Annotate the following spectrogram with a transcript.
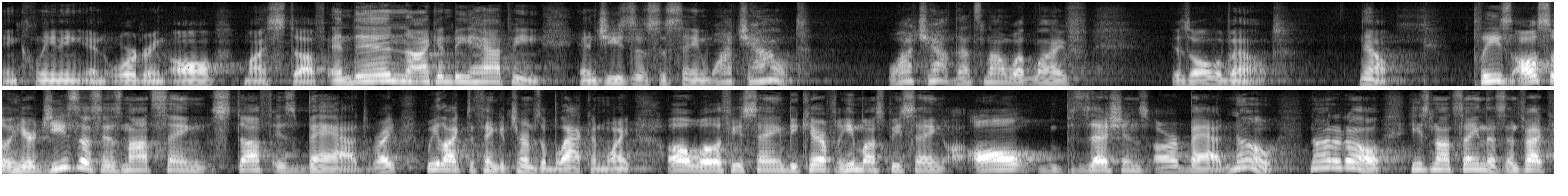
and cleaning and ordering all my stuff and then I can be happy. And Jesus is saying, Watch out. Watch out. That's not what life is all about. Now, please also hear Jesus is not saying stuff is bad, right? We like to think in terms of black and white. Oh, well, if he's saying be careful, he must be saying all possessions are bad. No, not at all. He's not saying this. In fact,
